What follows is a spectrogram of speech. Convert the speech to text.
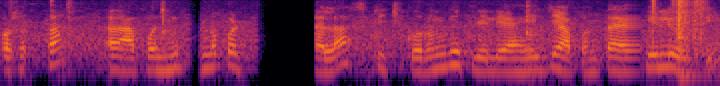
पाहू शकता. आपण ही पूर्ण पट्ट्याला स्टिच करून घेतलेली आहे जी आपण तयार केली होती.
